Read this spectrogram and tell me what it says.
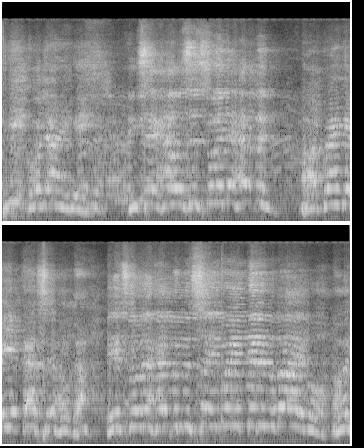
ठीक हो जाएंगी You say, how is this going to happen? आप कहेंगे ये कैसे होगा It's going to happen the same way it did in the Bible. और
